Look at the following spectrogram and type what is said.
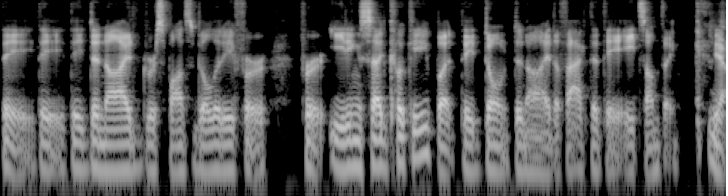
they they they denied responsibility for for eating said cookie, but they don't deny the fact that they ate something. Yeah.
